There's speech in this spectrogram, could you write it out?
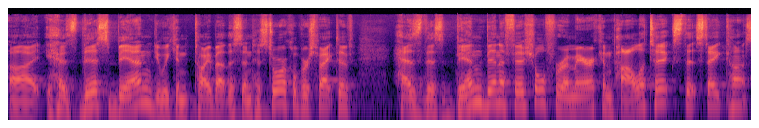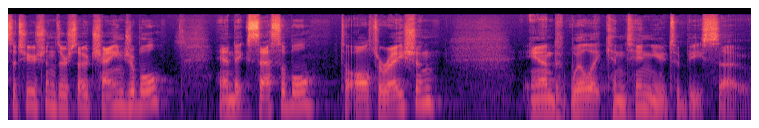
Uh, has this been, we can talk about this in historical perspective, has this been beneficial for American politics that state constitutions are so changeable and accessible to alteration? And will it continue to be so?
